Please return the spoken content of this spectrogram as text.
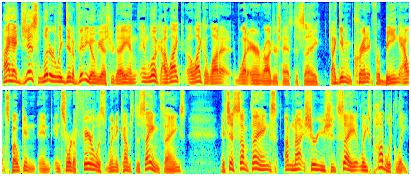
I had just literally did a video yesterday, and, and look, I like I like a lot of what Aaron Rodgers has to say. I give him credit for being outspoken and, and sort of fearless when it comes to saying things. It's just some things I'm not sure you should say, at least publicly.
